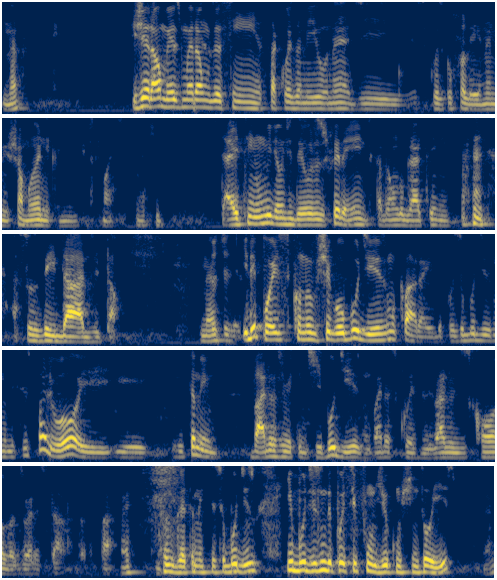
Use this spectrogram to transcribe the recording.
né? Geral mesmo era, vamos dizer assim, essa coisa meio, né, de... Essa coisa que eu falei, né, meio xamânica e tudo mais, né? Que, aí tem um milhão de deuses diferentes, cada um lugar tem as suas deidades e tal. Né? E depois, quando chegou o budismo, claro, aí depois o budismo ele se espalhou e, e, e também várias vertentes de budismo, várias coisas, várias escolas, várias tá, tá, tá, né? Lugar também tem seu budismo. E o budismo depois se fundiu com o shintoísmo, né?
